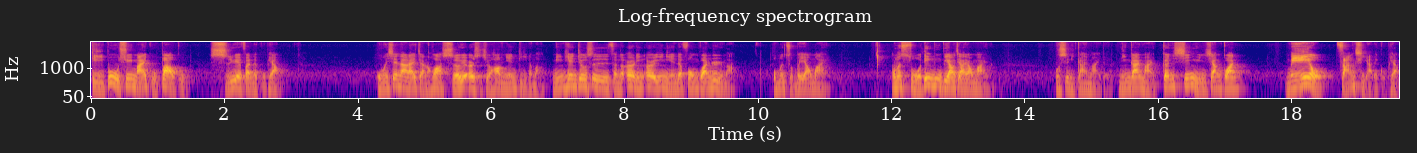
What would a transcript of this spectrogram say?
底部区买股报股，十月份的股票。我们现在来讲的话，十二月二十九号年底了嘛，明天就是整个二零二一年的封关日嘛，我们准备要卖，我们锁定目标价要卖的，不是你该买的，你应该买跟星云相关没有涨起来的股票。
